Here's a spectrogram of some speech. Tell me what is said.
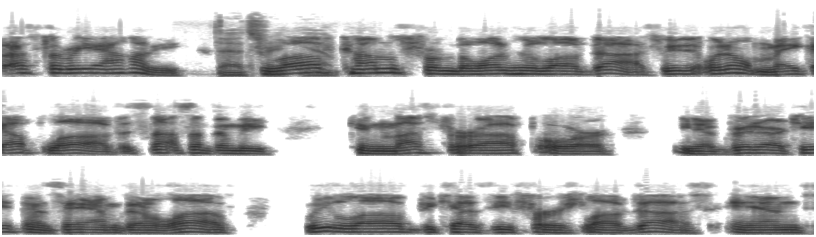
that's the reality. That's right. Love yeah. comes from the one who loved us. We we don't make up love. It's not something we can muster up or you know grit our teeth and say I'm going to love. We love because He first loved us. And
